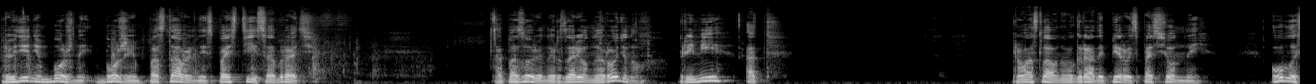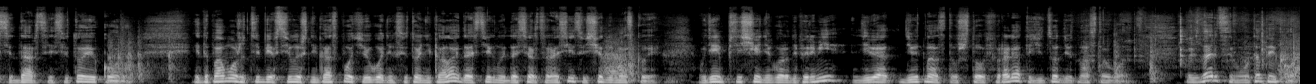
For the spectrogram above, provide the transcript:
«Проведением Божьим, Божьим поставленный спасти и собрать опозоренную и разоренную родину, прими от православного града первой спасенной области Дарсии святую икону, и да поможет тебе Всевышний Господь и угодник Святой Николай достигнуть до сердца России священной Москвы в день посещения города Перми 19-6 февраля 1919 года. То есть дарится ему вот эта икона.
